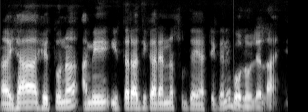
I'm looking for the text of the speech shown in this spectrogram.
ह्या हेतूनं आम्ही इतर अधिकाऱ्यांना सुद्धा या ठिकाणी बोलवलेलं आहे.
